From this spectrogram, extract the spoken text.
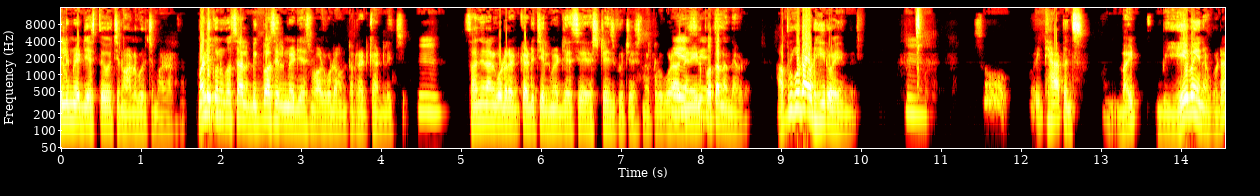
ఎలిమినేట్ చేస్తే వచ్చిన వాళ్ళ గురించి మాట్లాడతాం. మళ్ళీ కొన్ని కొన్నిసార్లు బిగ్ బాస్ ఎలిమినేట్ చేసిన వాళ్ళు కూడా ఉంటారు రెడ్ కార్డులు ఇచ్చి. సంజనాన్ని కూడా రెడ్ కార్డు ఇచ్చి ఎలిమినేట్ చేసి స్టేజ్కి వచ్చేసినప్పుడు కూడా నేను. వెళ్ళిపోతానంది ఆవిడ. అప్పుడు కూడా ఆవిడ హీరో అయింది. So it happens. బయట ఏవైనా కూడా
